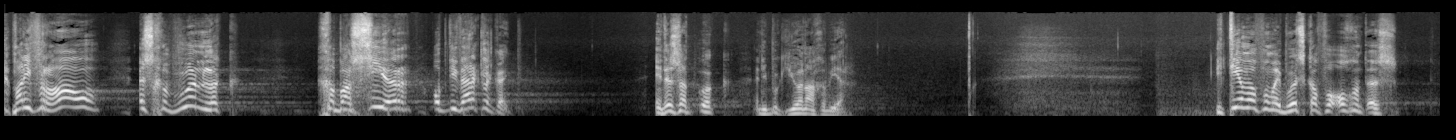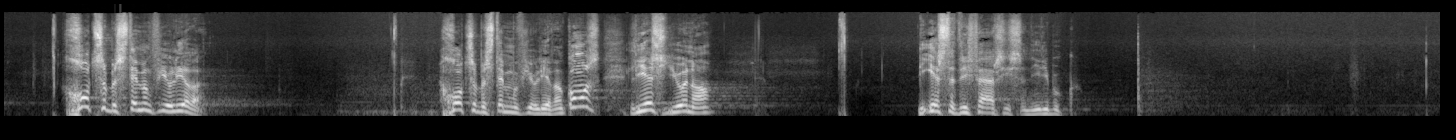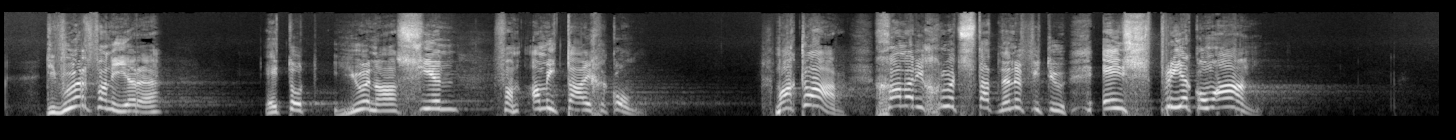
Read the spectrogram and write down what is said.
Maar die verhaal is gewoonlik gebaseer op die werklikheid. En dis wat ook in die boek Jona gebeur. Die tema van my boodskap vanoggend is God se bestemming vir jou lewe. God se bestemming vir jou lewe. Kom ons lees Jona die eerste 3 versies in hierdie boek. Die woord van die Here het tot Jona seun van Amittai gekom. Maar klaar, gaan na die groot stad Ninive toe en spreek hom aan.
